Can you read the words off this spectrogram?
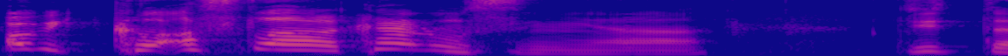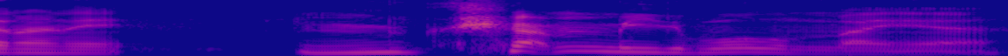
abi klasla bakar mısın ya? Cidden hani mükemmelim oğlum ben ya.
